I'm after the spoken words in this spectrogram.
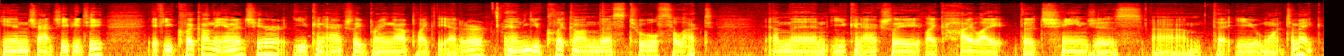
in ChatGPT, if you click on the image here, you can actually bring up like the editor and you click on this tool select and then you can actually like highlight the changes um, that you want to make.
